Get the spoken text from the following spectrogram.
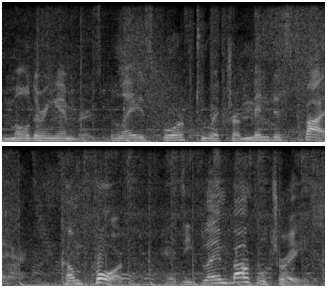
Smoldering embers blaze forth to a tremendous fire. Come forth, Hazy Flame Basiltrice.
